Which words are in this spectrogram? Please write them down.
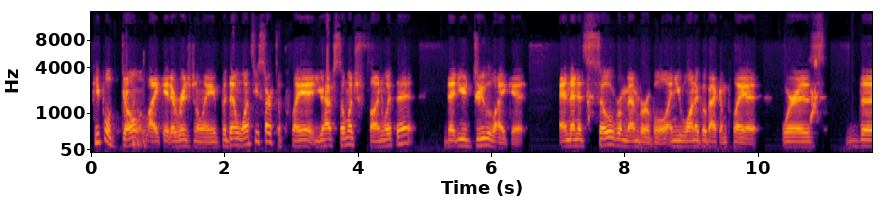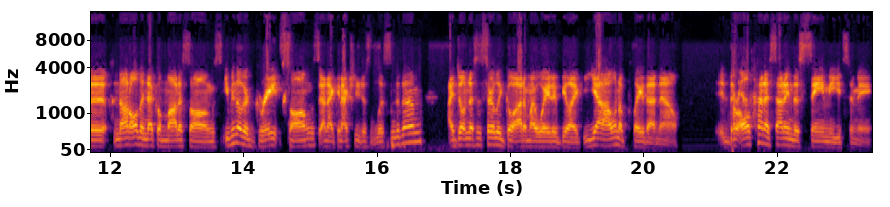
people don't like it originally, but then once you start to play it, you have so much fun with it that you do like it, and then it's so rememberable, and you want to go back and play it. Whereas the not all the Nekomata songs, even though they're great songs and I can actually just listen to them, I don't necessarily go out of my way to be like, yeah, I want to play that now. They're all kind of sounding the samey to me,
